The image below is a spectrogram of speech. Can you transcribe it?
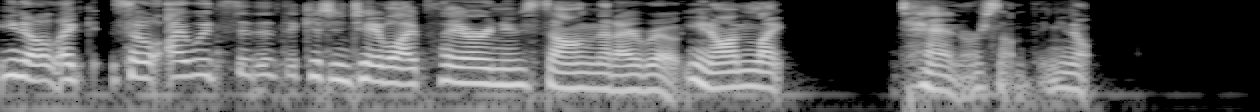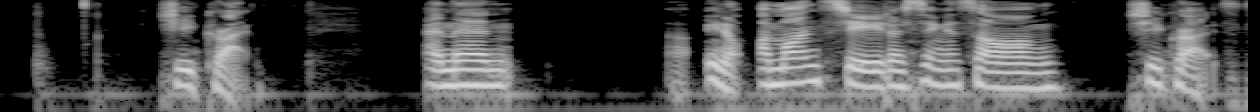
you know, like so I would sit at the kitchen table, I play her a new song that I wrote. You know, I'm like 10 or something, you know. She'd cry. And then uh, you know, I'm on stage, I sing a song, she cries.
